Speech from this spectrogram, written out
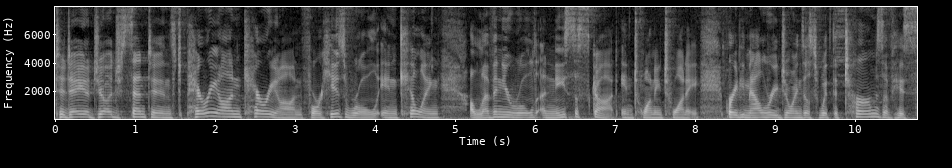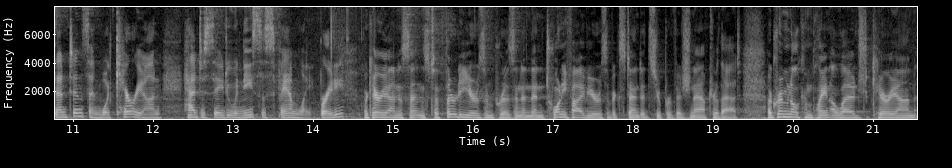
Today, a judge sentenced Perion Carreon for his role in killing 11-year-old Anisa Scott in 2020. Brady Mallory joins us with the terms of his sentence and what Carreon had to say to Anisa's family. Brady? Well, Carreon is sentenced to 30 years in prison and then 25 years of extended supervision after that. A criminal complaint alleged Carreon,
